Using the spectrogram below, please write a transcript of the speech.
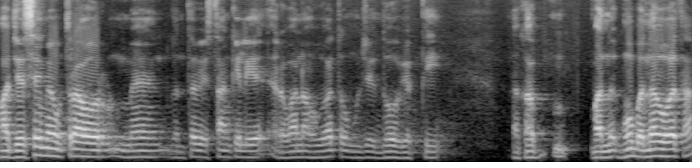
वहाँ जैसे मैं उतरा और मैं गंतव्य स्थान के लिए रवाना हुआ तो मुझे दो व्यक्ति नकाब बंद मुँह बंधा हुआ था।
